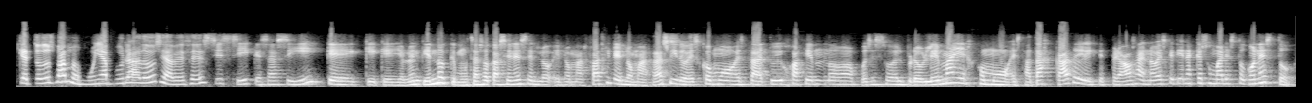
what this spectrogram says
que todos vamos muy apurados y a veces Sí, sí, que es así, que, que, que yo lo entiendo, que en muchas ocasiones es lo, es lo más fácil, es lo más rápido. Es como está tu hijo haciendo, pues eso, el problema y es como está atascado y le dices, pero vamos a ver, ¿no ves que tienes que sumar esto con esto?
